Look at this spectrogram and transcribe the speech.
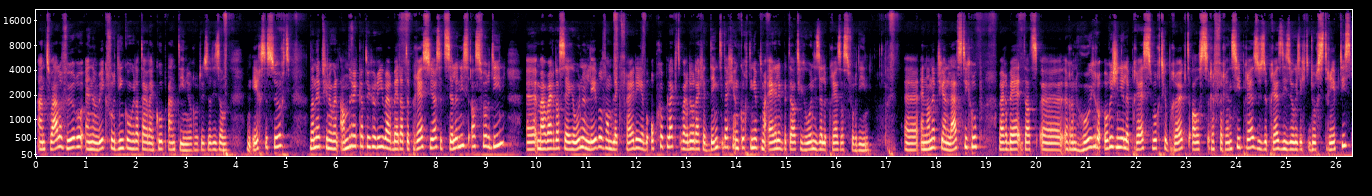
aan 12 euro en een week voordien kon je dat daar dan koop aan 10 euro. Dus dat is dan een eerste soort. Dan heb je nog een andere categorie waarbij dat de prijs juist hetzelfde is als voordien, uh, maar waar dat zij gewoon een label van Black Friday hebben opgeplakt, waardoor dat je denkt dat je een korting hebt, maar eigenlijk betaalt je gewoon dezelfde prijs als voordien. Uh, en dan heb je een laatste groep waarbij dat, uh, er een hogere originele prijs wordt gebruikt als referentieprijs, dus de prijs die zogezegd doorstreept is,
